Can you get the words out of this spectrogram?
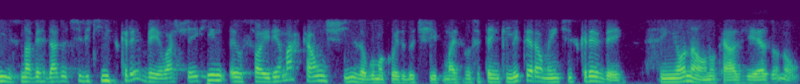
Isso, na verdade eu tive que escrever. Eu achei que eu só iria marcar um X, alguma coisa do tipo, mas você tem que literalmente escrever, sim ou não, no caso de yes ou não.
